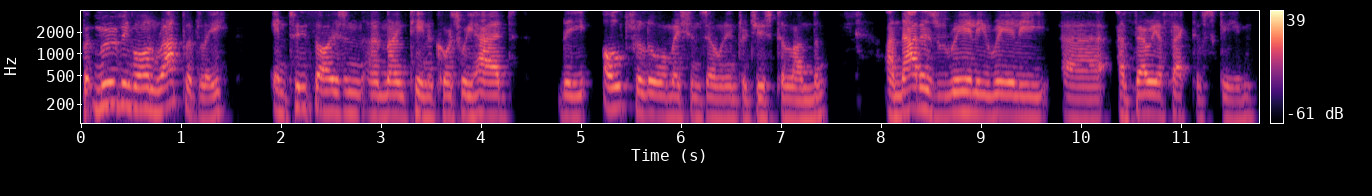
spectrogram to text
But moving on rapidly, in 2019, of course, we had the ultra low emission zone introduced to London. And that is really, really uh, a very effective scheme.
